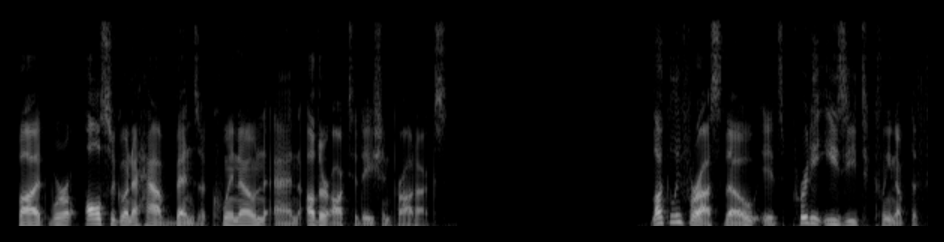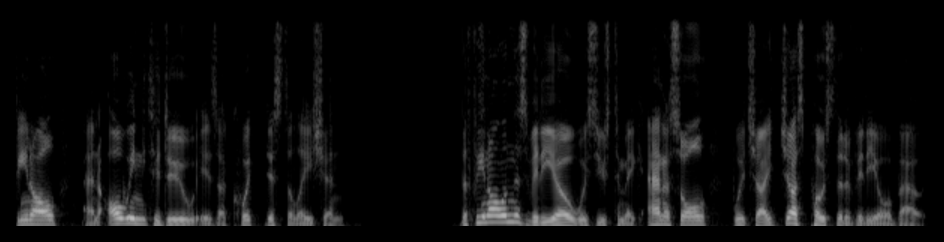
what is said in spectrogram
but we're also going to have benzoquinone and other oxidation products. Luckily for us though, it's pretty easy to clean up the phenol, and all we need to do is a quick distillation. The phenol in this video was used to make anisole, which I just posted a video about.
